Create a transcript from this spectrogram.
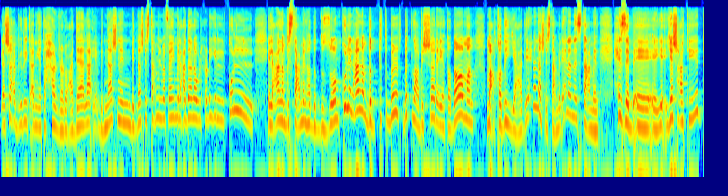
لشعب يريد أن يتحرر عدالة. يعني بدناش بدناش نستعمل مفاهيم العدالة والحرية اللي كل العالم بيستعملها ضد الظلم. كل العالم بيطلع بالشارع يتضامن مع قضية عادلة. إحنا بدناش نستعمل. إحنا نستعمل حزب آه، آه، يش عتيد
